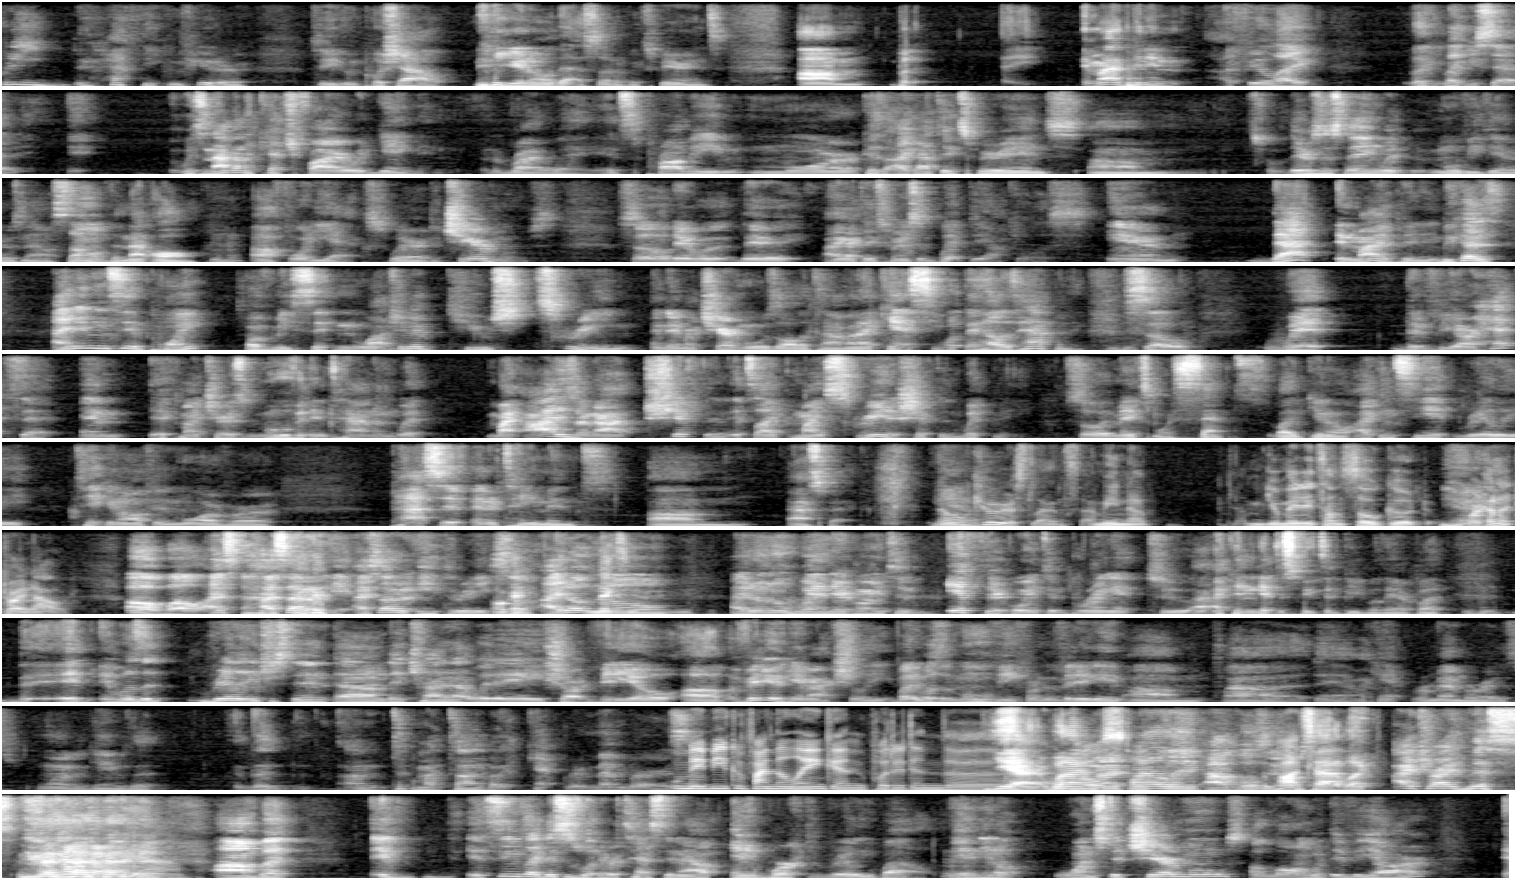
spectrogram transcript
pretty hefty computer to even push out you know that sort of experience um, but in my opinion, I feel like, like, like you said, it, it's not gonna catch fire with gaming right away. It's probably more because I got to experience. Um, there's this thing with movie theaters now. Some of them, not all, Mhm. uh, 4DX, where the chair moves. So there were there. I got the experience it with the Oculus, and that, in my opinion, because I didn't see the point of me sitting watching a huge screen and then my chair moves all the time and I can't see what the hell is happening. Mhm. So with the VR headset and if my chair is moving in tandem with my eyes are not shifting, it's like my screen is shifting with me. So it makes more sense. Like, you know, I can see it really taking off in more of a passive entertainment um aspect. No, Yeah. I'm curious, Lance. I mean, uh, I mean, you made it sound so good. Yeah. We're gonna try it out Oh well, I saw it. at E- I saw it E3. Okay, So I don't next know. year. I don't know when they're going to, if they're going to bring it to. I, I couldn't get to speak to the people there, but Mhm. it, it was a really interesting. Um, they tried it out with a short video of a video game actually, but it was a movie from the video game. Um, uh, damn, I can't remember it. It's one of the games that the on the tip of my tongue, but I can't remember. Well, maybe you can find the link and put it in the yeah, when I when I finally the I'll go to the website, I'm podcast. like, I tried this. yeah. Um, but if it seems like this is what they were testing out, and it worked really well. Mhm. And you know, once the chair moves along with the VR,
